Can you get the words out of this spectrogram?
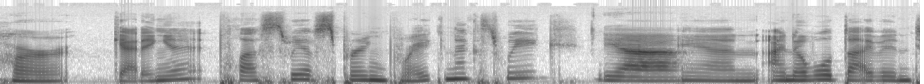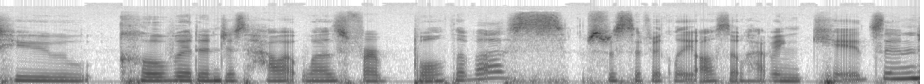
her getting it. Plus, we have spring break next week. Yeah. And I know we'll dive into COVID and just how it was for both of us, specifically also having kids and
